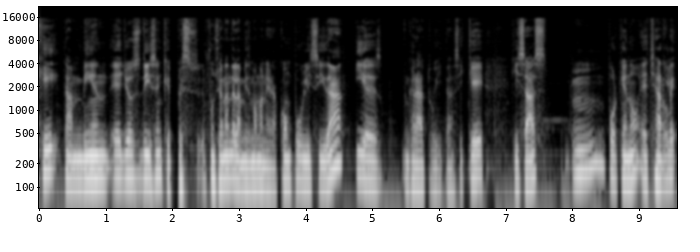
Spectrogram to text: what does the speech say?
que también ellos dicen que pues, funcionan de la misma manera, con publicidad y es gratuita. Así que quizás, mm, ¿por qué no? Echarle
